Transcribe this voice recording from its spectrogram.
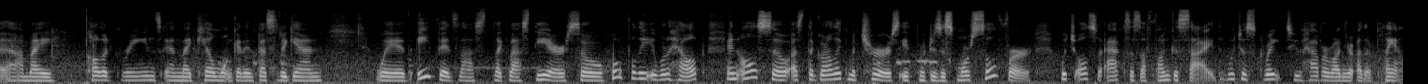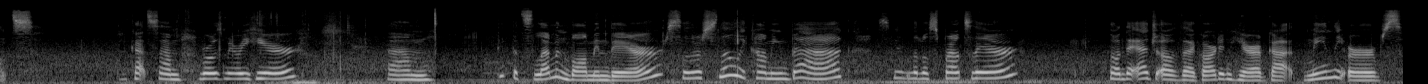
uh, my collard greens and my kale won't get infested again with aphids last like last year. So hopefully it will help. And also as the garlic matures it produces more sulfur which also acts as a fungicide which is great to have around your other plants. I've got some rosemary here. Um, I think that's lemon balm in there. So they're slowly coming back. See little sprouts there? So on the edge of the garden here I've got mainly herbs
